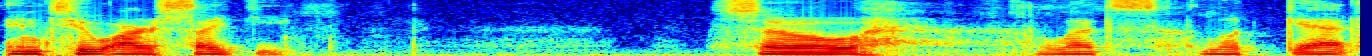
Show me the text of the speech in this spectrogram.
into our psyche. So let's look at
